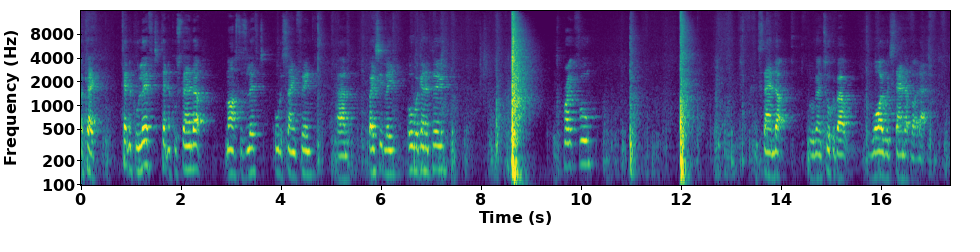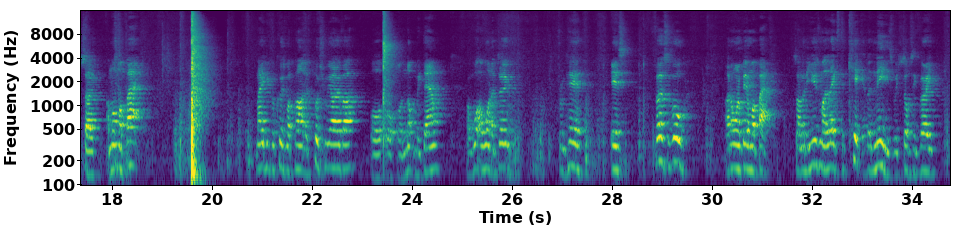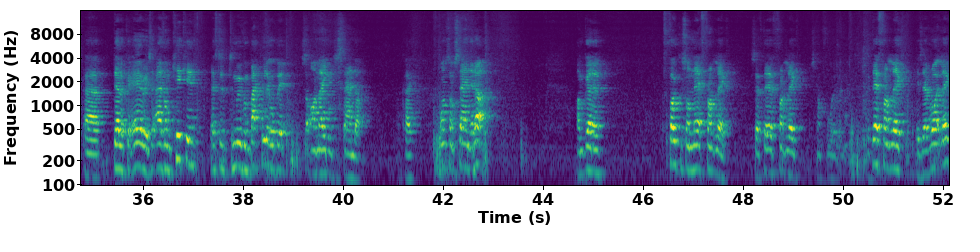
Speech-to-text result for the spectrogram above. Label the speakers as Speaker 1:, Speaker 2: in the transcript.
Speaker 1: Okay, technical lift, technical stand up, master's lift, all the same thing. Um, basically, all we're going to do is break fall and stand up. We're going to talk about why we stand up like that. So I'm on my back, maybe because my partner pushed me over or, or, or knocked me down. But what I want to do from here is, first of all, I don't want to be on my back. So I'm going to use my legs to kick at the knees, which is obviously very uh, delicate area. So as I'm kicking, that's to, to move them back a little bit so I'm able to stand up. Okay. Once I'm standing up, I'm going to focus on their front leg. So if their front leg, just come forward a bit, mate. If their front leg is their right leg,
